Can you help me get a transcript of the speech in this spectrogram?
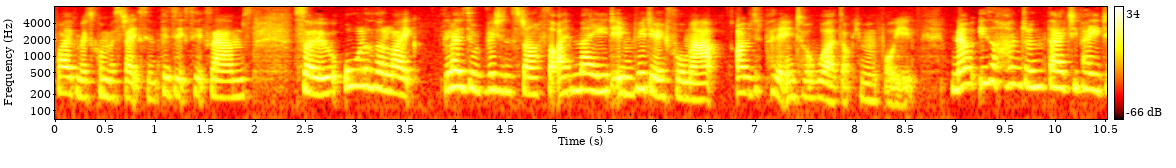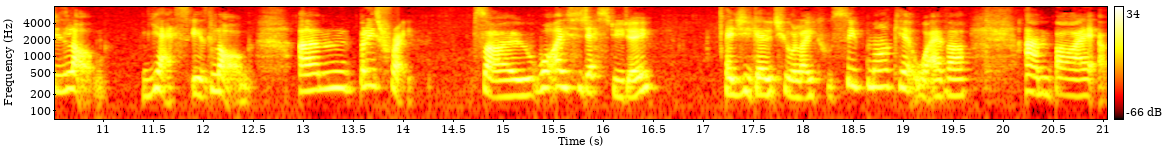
five most common mistakes in physics exams. So all of the like loads of revision stuff that I've made in video format, I would just put it into a Word document for you. Now it is 130 pages long. Yes, it's long, um, but it's free. So what I suggest you do is you go to your local supermarket or whatever and buy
